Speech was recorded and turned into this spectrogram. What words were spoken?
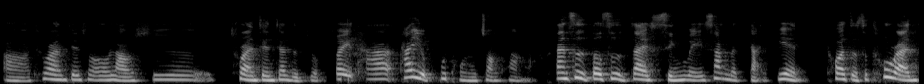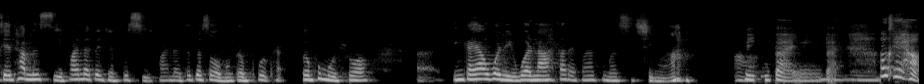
啊，突然间说哦，老师突然间这样子做，所以他他有不同的状况了，但是都是在行为上的改变，或者是突然间他们喜欢的变成不喜欢的，这个时候我们跟父跟父母说，呃，应该要问一问啦，到底发生什么事情啦？明白明白，OK 好。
